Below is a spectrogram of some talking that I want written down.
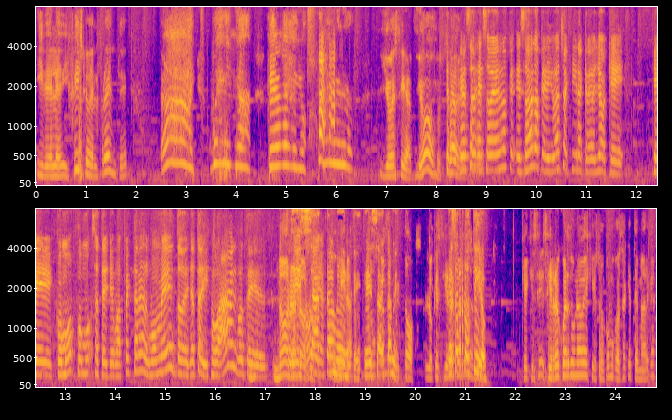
y del edificio del frente, ¡ay! ¡William! ¡Qué bello! ¡William! Yo decía, Dios. Creo que ¿sabes? eso, eso es lo que eso es a lo que iba Shakira, creo yo, que que cómo, cómo, o sea, te llegó a afectar en algún momento, ella te dijo algo, te No, no, no. no. Exactamente, me exactamente. afectó. Lo que sí Eso eran recuerdo los tiros. que, que sí, sí recuerdo una vez que son como cosas que te marcan,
